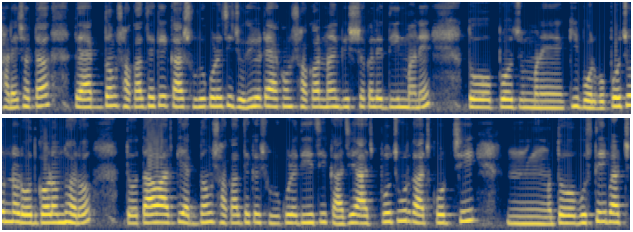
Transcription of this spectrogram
সাড়ে ছটা, তো একদম সকাল থেকেই কাজ শুরু করেছি, যদিও এটা এখন সকাল নয়, গ্রীষ্মকালের দিন মানে। তো মানে কি বলব, প্রচণ্ড রোদ গরম ধরো। তো তাও আর কি একদম সকাল থেকে শুরু করে দিয়েছি কাজে। আজ প্রচুর কাজ করছি। তো তো বুঝতেই পারছ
